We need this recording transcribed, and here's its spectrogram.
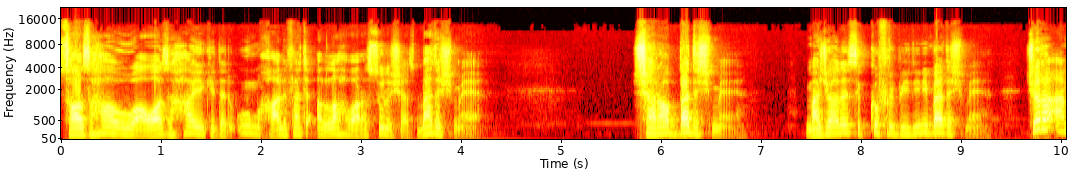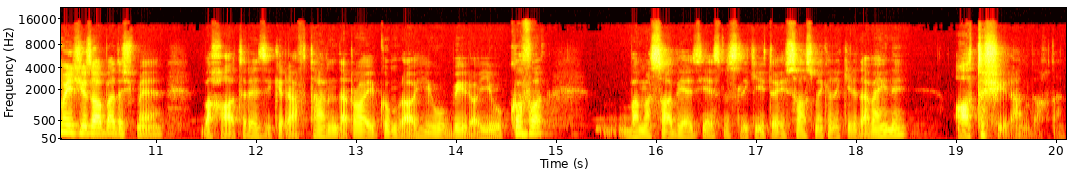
سازها و آوازهایی که در او مخالفت الله و رسولش است بدش میه. شراب بدش میه. مجالس کفر بیدینی بدش میه. چرا همه چیزا بدش میه؟ به خاطر از که رفتن در راه گمراهی و بیرایی و کفر و مسابی از است مثل که تو احساس می‌کنه که در بین آتشی را انداختن.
